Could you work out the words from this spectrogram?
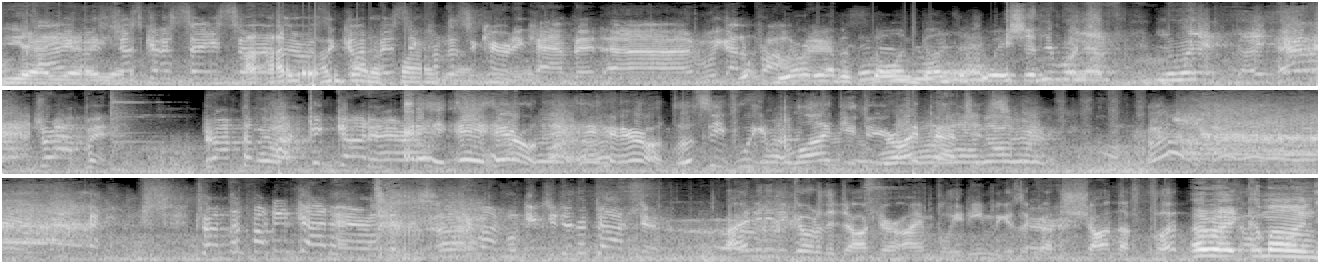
Yeah, I yeah, was yeah. just gonna say, sir, I- I- there was a I'm gun missing find from the that. security cabinet. Uh, we got a problem. We already have a stolen gun situation. You went, you went, Harold, drop it! Drop the fucking gun, Harold! Hey, hey, Harold. Hey, hey, Harold. Let's see if we can blind you through your eye patches. Drop the fucking gun, Harold! Come on, we'll get you to the doctor. I need to go to the doctor. I'm bleeding because I got shot in the foot. All right, come on.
